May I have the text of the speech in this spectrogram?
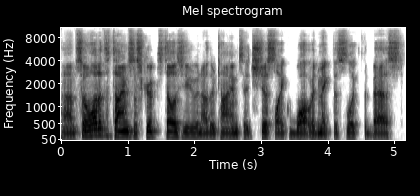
Um, so a lot of the times the script tells you, and other times it's just like what would make this look the best.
